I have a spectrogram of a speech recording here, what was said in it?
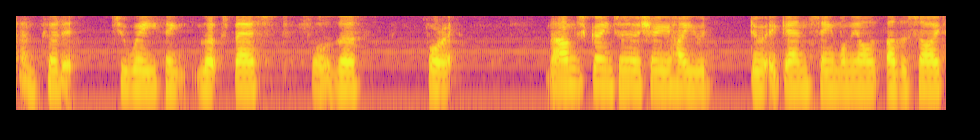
and put it to where you think looks best for the for it. Now I'm just going to show you how you would do it again same on the other side.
